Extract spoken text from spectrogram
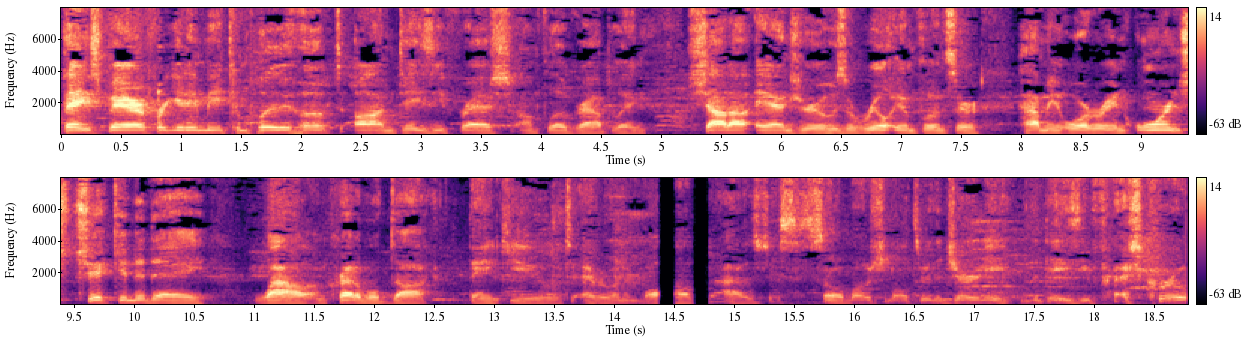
Thanks, Bear, for getting me completely hooked on Daisy Fresh on FloGrappling. Shout out Andrew, who's a real influencer. Had me ordering orange chicken today. Wow, incredible, Doc. Thank you to everyone involved. I was just so emotional through the journey the Daisy Fresh crew.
